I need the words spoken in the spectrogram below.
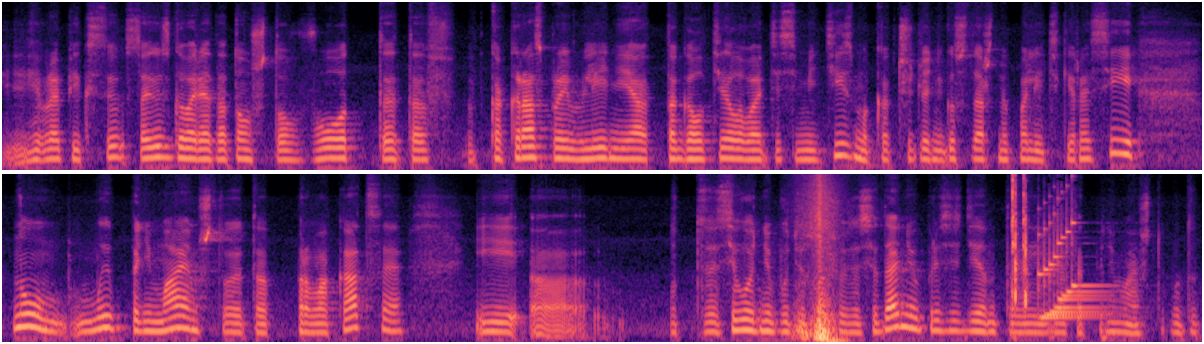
Европейский Союз говорят о том, что вот это как раз проявление оголтелого антисемитизма, как чуть ли не государственной политики России. Ну, мы понимаем, что это провокация, и э, вот сегодня будет большое заседание у президента, и я так понимаю, что будут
